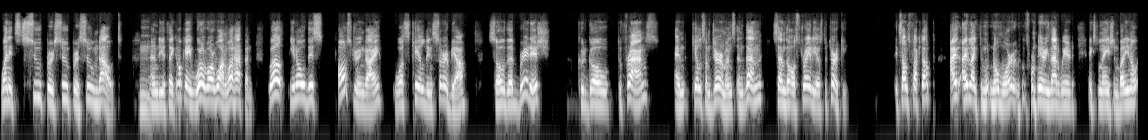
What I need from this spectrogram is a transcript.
when it's super, super zoomed out. Mm. And you think, okay, World War One, what happened? Well, you know, this Austrian guy was killed in Serbia, so the British could go to France and kill some Germans, and then send the Australians to Turkey it sounds fucked up. I, I'd like to know more from hearing that weird explanation. But you know,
